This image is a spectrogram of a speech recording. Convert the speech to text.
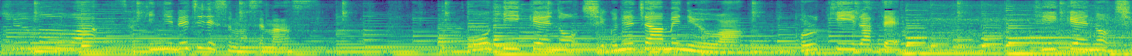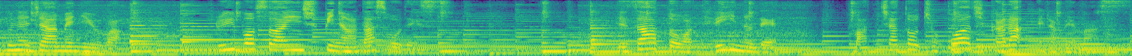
注文は先にレジで済ませます。コーヒー系のシグネチャーメニューはポルキーラテ。ティー系のシグネチャーメニューはルイボスアインシュピナーだそうです。デザートはテリーヌで抹茶とチョコ味から選べます。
